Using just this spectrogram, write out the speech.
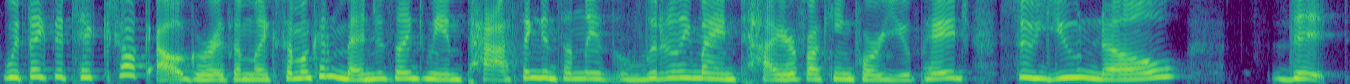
with like the TikTok algorithm. Like someone can mention something to me in passing, and suddenly it's literally my entire fucking for you page. So you know that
